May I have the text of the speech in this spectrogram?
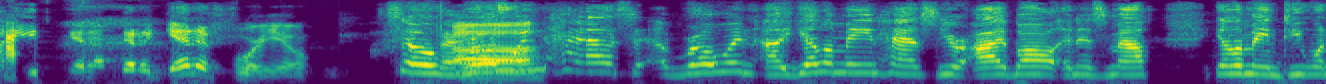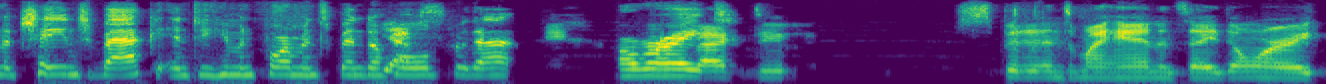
not eating it. I'm gonna get it for you. So Uh, Rowan has Rowan. Uh, Yellowmane has your eyeball in his mouth. Yellowmane, do you want to change back into human form and spend a Yes. hold for that? All right. Back, dude. Spit it into my hand and say, "Don't worry,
